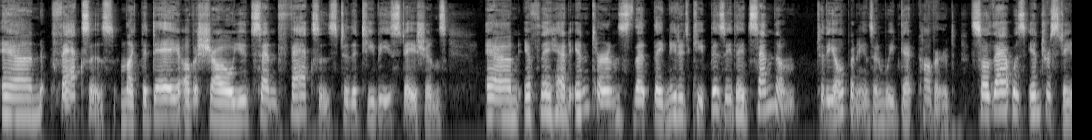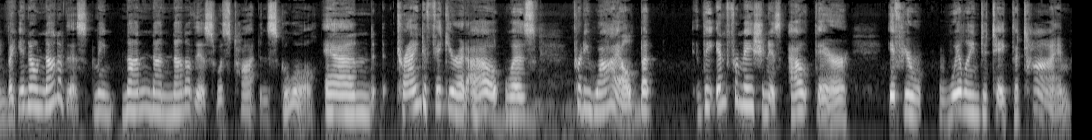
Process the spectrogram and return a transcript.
and faxes. Like the day of a show, you'd send faxes to the TV stations. And if they had interns that they needed to keep busy, they'd send them to the openings and we'd get covered. So that was interesting. But you know, none of this, I mean, none, none, none of this was taught in school. And trying to figure it out was pretty wild. But the information is out there if you're willing to take the time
